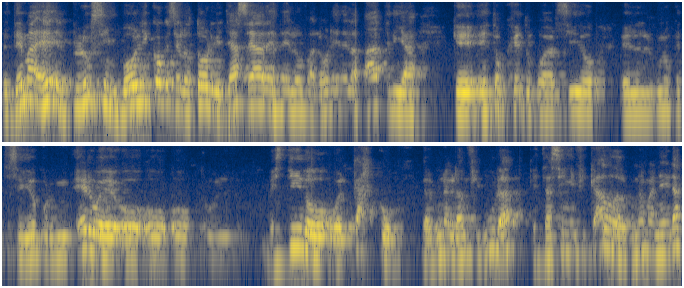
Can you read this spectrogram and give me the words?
El tema es el plus simbólico que se le otorgue, ya sea desde los valores de la patria, que este objeto puede haber sido el, un objeto seguido por un héroe o, o, o vestido o el casco de alguna gran figura que está significado de alguna manera,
